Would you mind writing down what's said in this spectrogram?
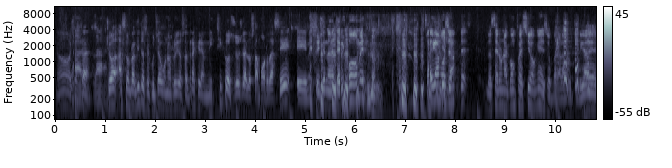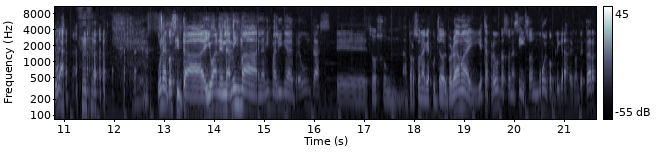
No, ya Claro, está. claro. Yo hace un ratito se escuchaba unos ruidos atrás que eran mis chicos, yo ya los amordacé, eh, me estoy yendo en este mismo momento. Salgamos ya. De, será una confesión eso para las autoridades de allá. Una cosita, Iván, en la misma, en la misma línea de preguntas, eh, sos una persona que ha escuchado el programa y estas preguntas son así, son muy complicadas de contestar,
